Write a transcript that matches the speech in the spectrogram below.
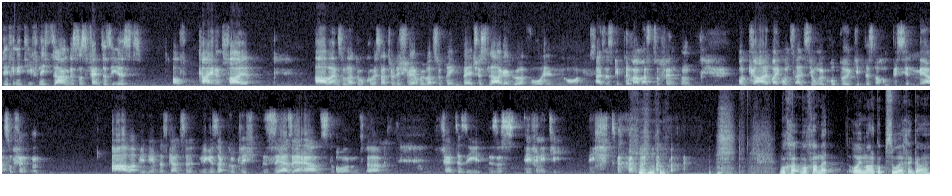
definitiv nicht sagen, dass das Fantasy ist. Auf keinen Fall. Aber in so einer Doku ist natürlich schwer rüberzubringen, welches Lager gehört wohin. Und also es gibt immer was zu finden. Und gerade bei uns als junge Gruppe gibt es noch ein bisschen mehr zu finden. Aber wir nehmen das Ganze, wie gesagt, wirklich sehr, sehr ernst. Und ähm, Fantasy ist es definitiv nicht. wo, kann, wo kann man euch mal besuchen gehen?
